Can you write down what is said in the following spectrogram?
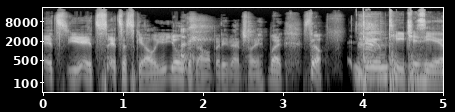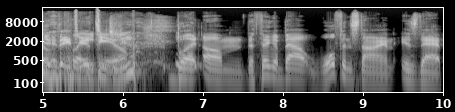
It's it's it's a skill. You, you'll Okay. develop it eventually, but still, Doom teaches you Yeah, they- play it teaches Doom. you. but um, the thing about Wolfenstein is that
